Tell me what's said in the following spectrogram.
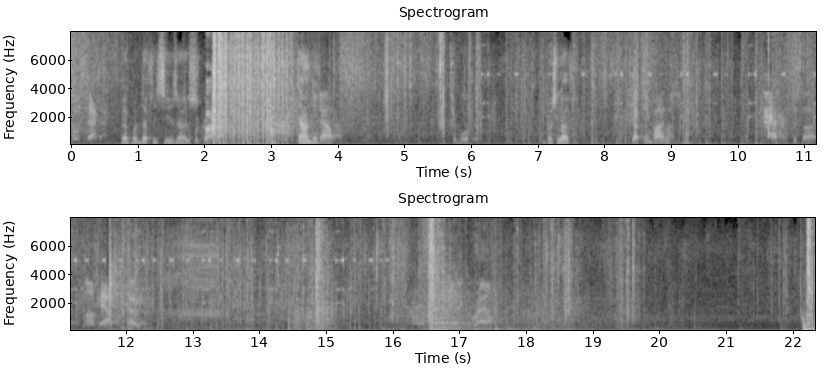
Contact. Yep, I definitely see his ass. super crack. Down He's him. down. Good boy. What's left? Got team behind us. This side. Mark out. I'm going. Losing ground. Only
